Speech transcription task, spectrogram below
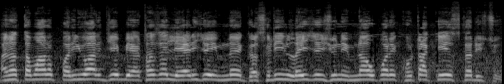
અને તમારો પરિવાર જે બેઠા છે લેડી જો એમને ઘસડીને લઈ જઈશું ને એમના ઉપર ખોટા કેસ કરીશું.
